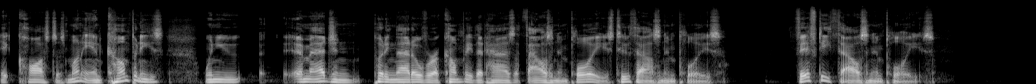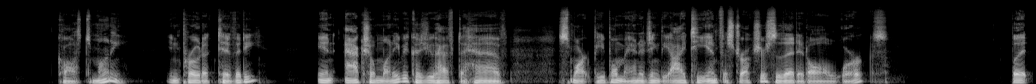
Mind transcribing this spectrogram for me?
it costs us money. And companies, when you imagine putting that over a company that has a thousand employees, two thousand employees, fifty thousand employees, costs money in productivity, in actual money because you have to have smart people managing the IT infrastructure so that it all works. But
